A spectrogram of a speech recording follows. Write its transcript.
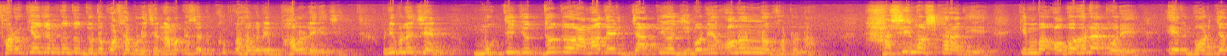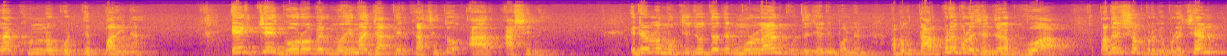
ফারুকি আজম কিন্তু দুটো কথা বলেছেন, আমার কাছে খুব কথাগুলি ভালো লেগেছে। উনি বলেছেন, মুক্তিযুদ্ধ তো আমাদের জাতীয় জীবনে অনন্য ঘটনা। হাসি মস্করা দিয়ে কিংবা অবহেলা করে এর মর্যাদা ক্ষুণ্ণ করতে পারি না। এর চেয়ে গৌরবের মহিমা জাতির কাছে তো আর আসেনি। এটা হলো মুক্তিযোদ্ধাদের মূল্যায়ন করতে যে উনি বললেন। এবং তারপরে বলেছেন, যারা ভুয়া, তাদের সম্পর্কে বলেছেন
